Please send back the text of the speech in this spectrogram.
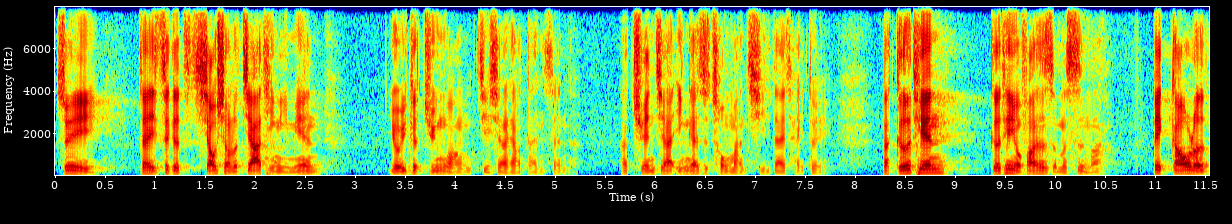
所以在这个小小的家庭里面。有一个君王接下来要诞生了，那全家应该是充满期待才对。那隔天，隔天有发生什么事吗？被高了，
